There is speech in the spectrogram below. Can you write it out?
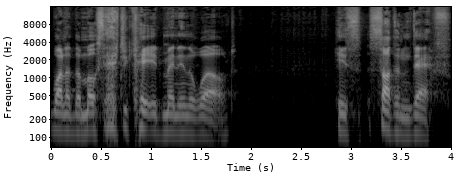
one of the most educated men in the world, his sudden death,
